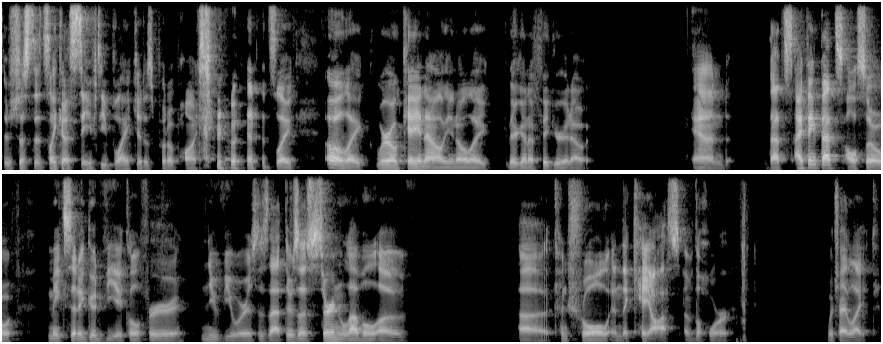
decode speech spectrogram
there's just it's like a safety blanket is put upon you, and it's like, oh, like we're okay now, you know, like they're gonna figure it out. And that's I think that's also makes it a good vehicle for new viewers is that there's a certain level of uh control in the chaos of the horror, which I like.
